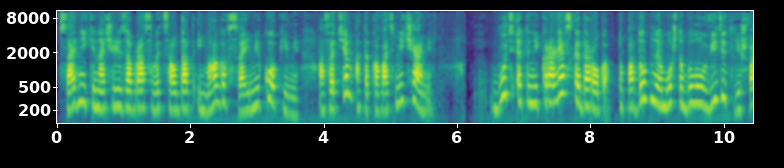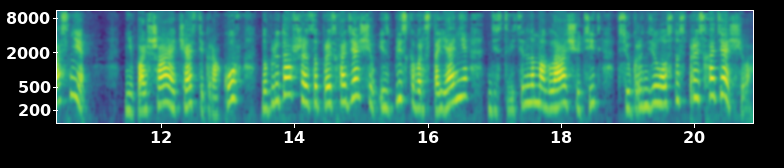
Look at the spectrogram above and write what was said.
всадники начали забрасывать солдат и магов своими копьями, а затем атаковать мечами. Будь это не королевская дорога, то подобное можно было увидеть лишь во сне. Небольшая часть игроков, наблюдавшая за происходящим из близкого расстояния, действительно могла ощутить всю грандиозность происходящего.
